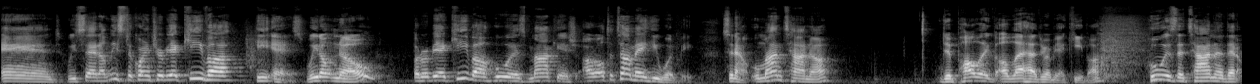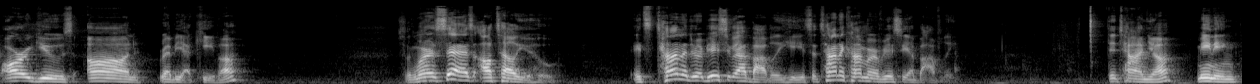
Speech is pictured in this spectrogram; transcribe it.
And we said, at least according to Rabbi Akiva, he is. We don't know, but Rabbi Akiva, who is Makish, Arel Tatame, he would be. So now, Umantana, Depalig Aleha Rabbi Akiva. Who is the Tana that argues on Rabbi Akiva? So the Gemara says, I'll tell you who. It's Tana de Rabbi Yosef Abavli. It's a Tana Kama of Yosef Abavli. The Tanya, meaning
